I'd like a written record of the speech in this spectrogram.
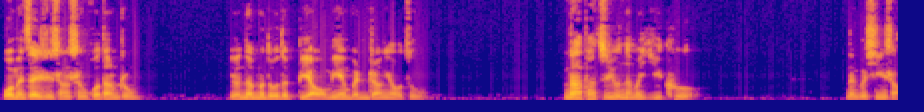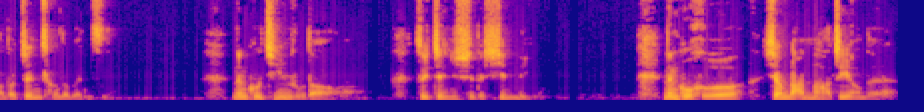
我们在日常生活当中有那么多的表面文章要做，哪怕只有那么一刻，能够欣赏到真诚的文字，能够进入到最真实的心灵，能够和像蓝马这样的。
